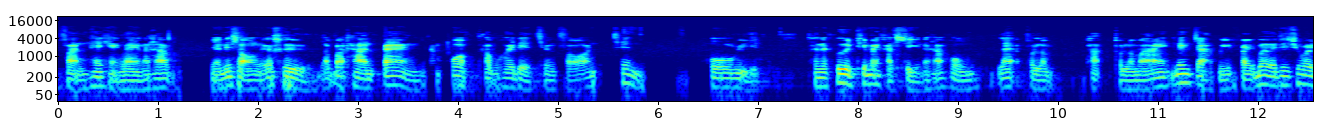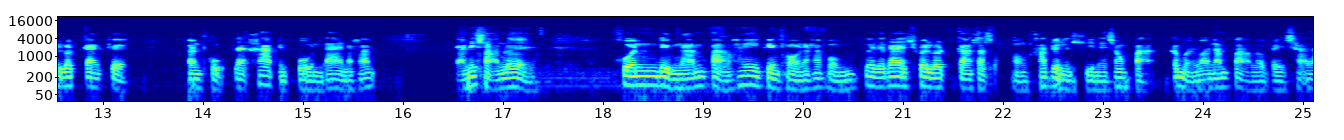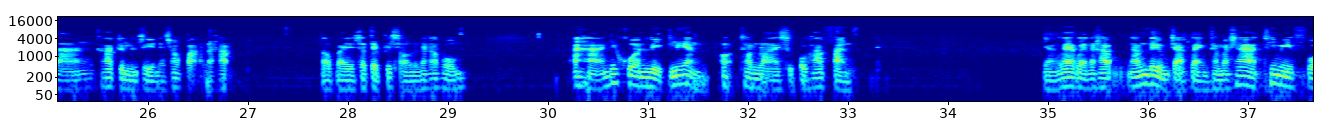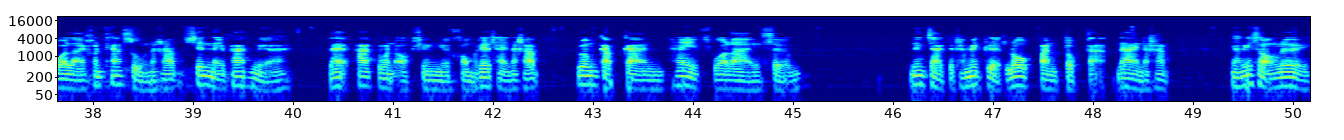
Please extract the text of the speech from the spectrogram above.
ฟันให้แข็งแรงนะครับ อย่างที่สองเลยก็คือ รับประทานแป้งจำพวกคาร์โบไฮเดรตเชิงซ้อน เช่นโฮลวีตธัญพืชที่ไม่ขัดสีนะครับผม และผล ผักผลไม้ เนื่องจากมีไฟเบอร์ที่ช่วยลดการเกิดฟันผุและคราบเป็นปูนได้นะครับอย่างที่สามเลย ควรดื่มน้ำเปล่าให้เพียงพอนะครับ ผมเพื่อจะได้ช่วยลดการสะสมของคราบจุลินทรีย์ในช่องปาก ก็เหมือนว่าน้ำเปล่าเราไปชะล้างคราบจุลินทรีย์ในช่องปากนะครับ ต่อไปสเต็ปที่สองเลยนะครับ ผม อาหารที่ควรหลีกเลี่ยง เพราะทำลายสุขภาพฟัน อย่างแรกเลยนะครับ น้ำดื่มจากแหล่งธรรมชาติที่มีฟลูออไรด์ค่อนข้างสูงนะครับ เช่นในภาคเหนือ และภาคตะวันออกเฉียงเหนือของประเทศไทยนะครับ ร่วมกับการให้ฟลูออไรด์เสริม เนื่องจากจะทำให้เกิดโรคฟันตกกะได้นะครับ อย่างที่สองเลย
